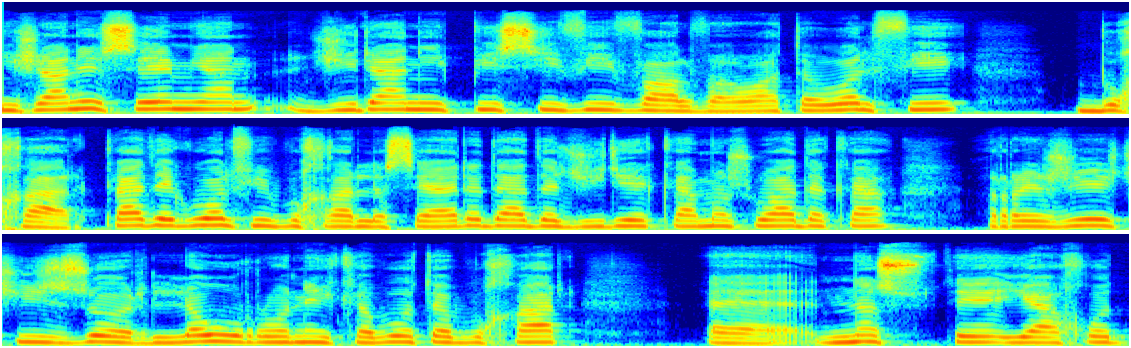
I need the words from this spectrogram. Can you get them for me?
نیشانەی سێیەمیان جیرانی PCV Valve ە واتە وەلفی بوخار. کاتێک وەلفی بوخار لە سەیارە دادەگیرێ کە ئەمەش وا دەکا ڕێژەیەکی زۆر لەو ڕۆنەی کە بۆتە بوخار نەسوتێ یاخود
